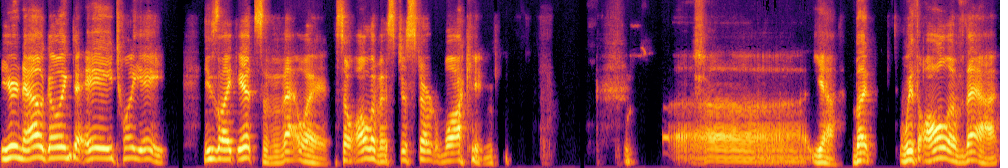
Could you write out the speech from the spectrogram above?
You're now going to A28. He's like, it's that way. So all of us just start walking uh, yeah, but with all of that,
